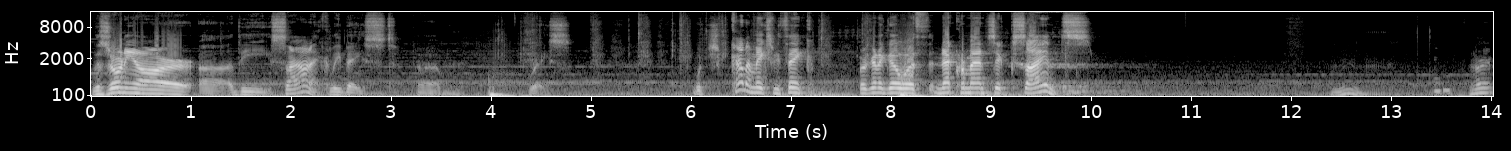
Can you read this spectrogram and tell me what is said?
the Zroni are uh, the psionically based um, race, which kind of makes me think we're going to go with necromantic science. Hmm. All right.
